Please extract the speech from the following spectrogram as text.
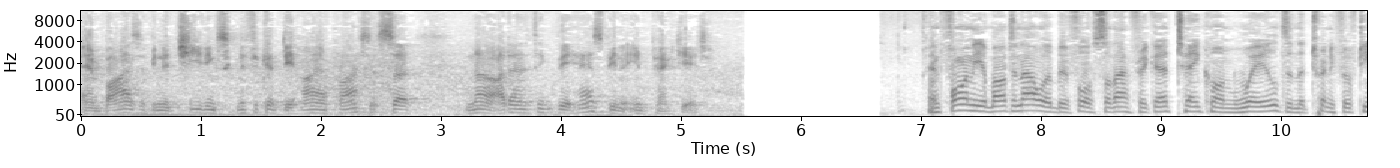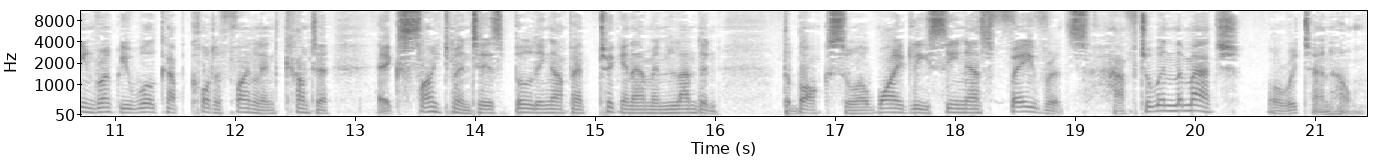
and buyers have been achieving significantly higher prices. So, no, I don't think there has been an impact yet. And finally, about an hour before South Africa take on Wales in the 2015 Rugby World Cup quarter-final encounter, excitement is building up at Twickenham in London. The Boks, who are widely seen as favourites, have to win the match or return home.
